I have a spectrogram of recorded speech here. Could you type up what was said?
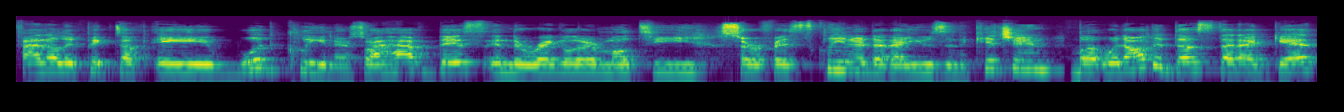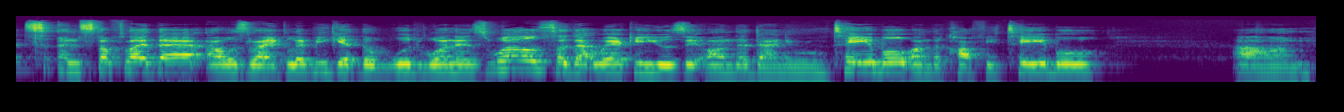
Finally picked up a wood cleaner. So I have this in the regular multi-surface cleaner that I use in the kitchen. But with all the dust that I get and stuff like that, I was like, let me get the wood one as well. So that way I can use it on the dining room table, on the coffee table. Um,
